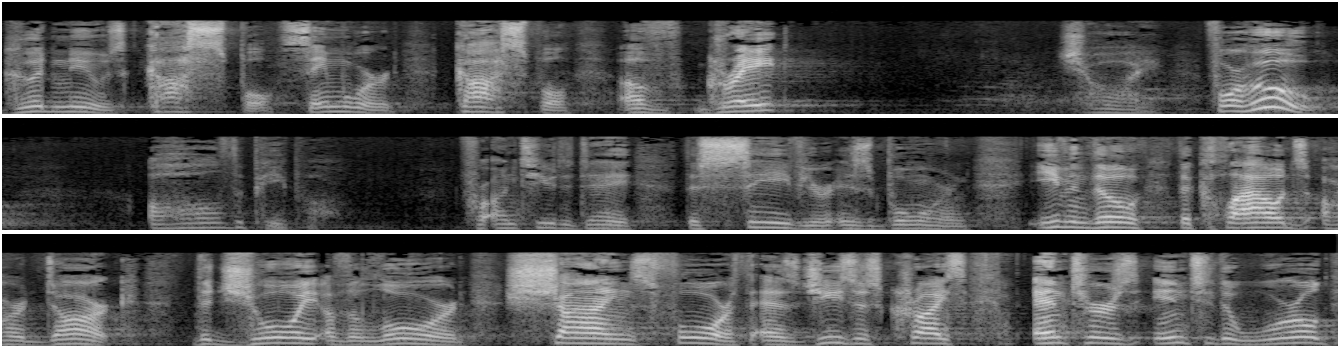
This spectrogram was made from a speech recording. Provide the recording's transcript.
good news, gospel, same word, gospel of great joy. For who? All the people. For unto you today the Savior is born. Even though the clouds are dark, the joy of the Lord shines forth as Jesus Christ enters into the world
